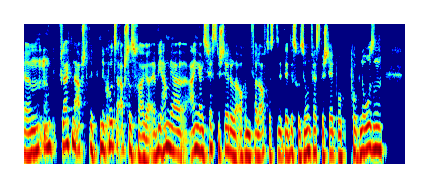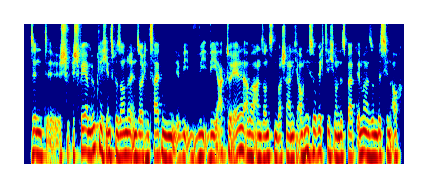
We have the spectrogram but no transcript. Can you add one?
Ähm, vielleicht eine, eine, kurze Abschlussfrage. Wir haben ja eingangs festgestellt oder auch im Verlauf des, der Diskussion festgestellt, Prognosen sind äh, schwer möglich, insbesondere in solchen Zeiten wie, wie, wie aktuell, aber ansonsten wahrscheinlich auch nicht so richtig. Und es bleibt immer so ein bisschen auch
